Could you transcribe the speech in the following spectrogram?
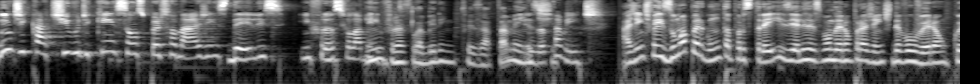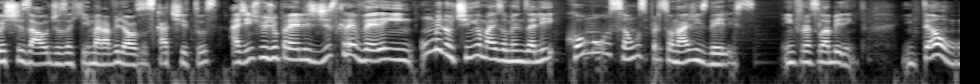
indicativo de quem são os personagens deles em França e o Labirinto. Em França Labirinto, exatamente. Exatamente. A gente fez uma pergunta pros três e eles responderam pra gente, devolveram com estes áudios aqui maravilhosos, catitos. A gente pediu pra eles descreverem em um minutinho mais ou menos ali como são os personagens deles em França Labirinto. Então,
